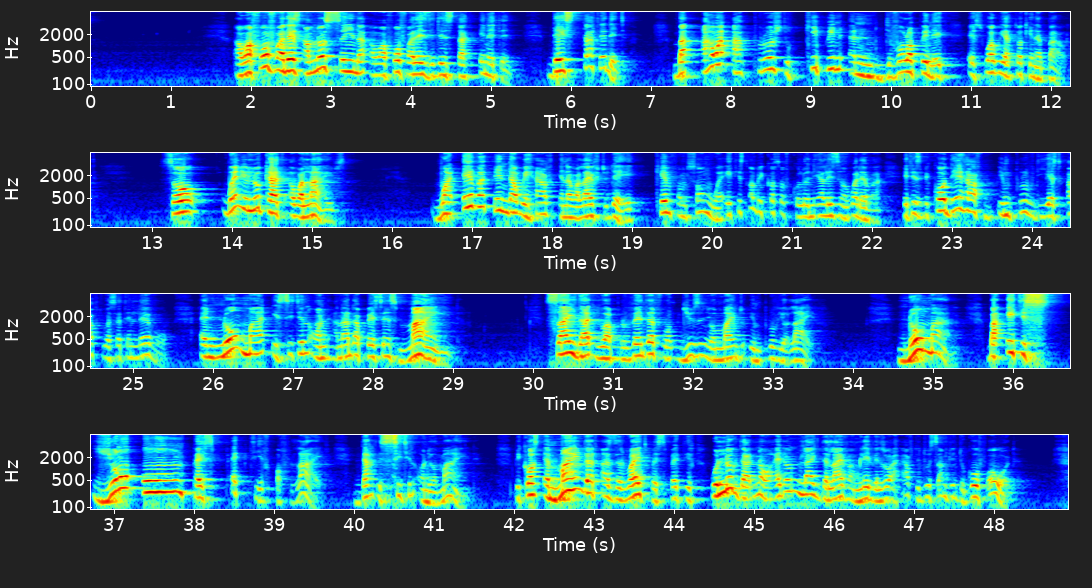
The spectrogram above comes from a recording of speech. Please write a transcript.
Our forefathers, I'm not saying that our forefathers didn't start anything, they started it. But our approach to keeping and developing it is what we are talking about. So when you look at our lives, whatever thing that we have in our life today came from somewhere. It is not because of colonialism or whatever. It is because they have improved yes up to a certain level. And no man is sitting on another person's mind such that you are prevented from using your mind to improve your life. No man. But it is your own perspective of life that is sitting on your mind. Because a mind that has the right perspective will look that, no, I don't like the life I'm living, so I have to do something to go forward.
